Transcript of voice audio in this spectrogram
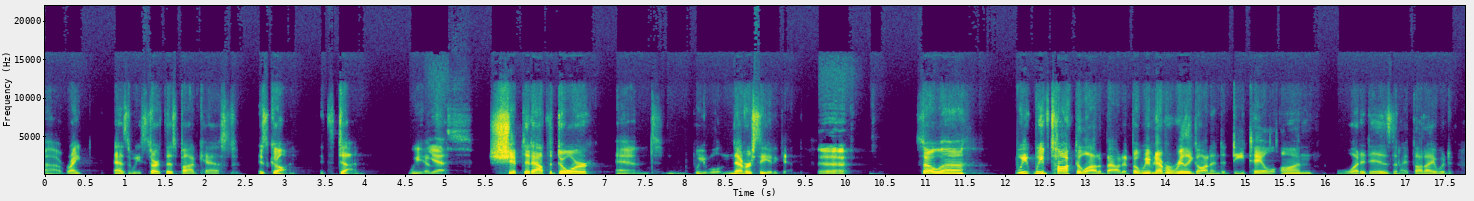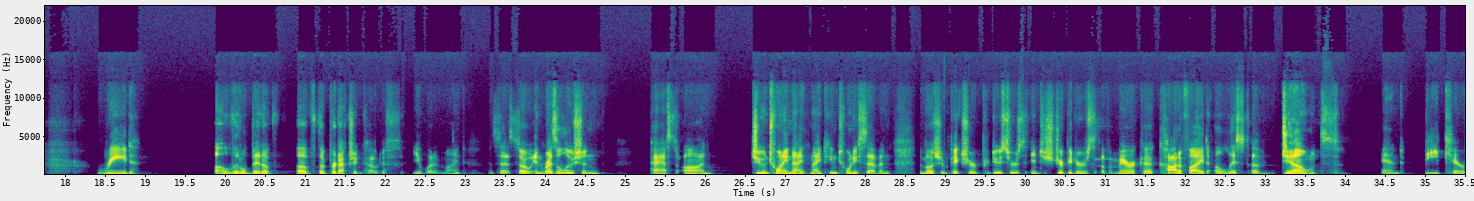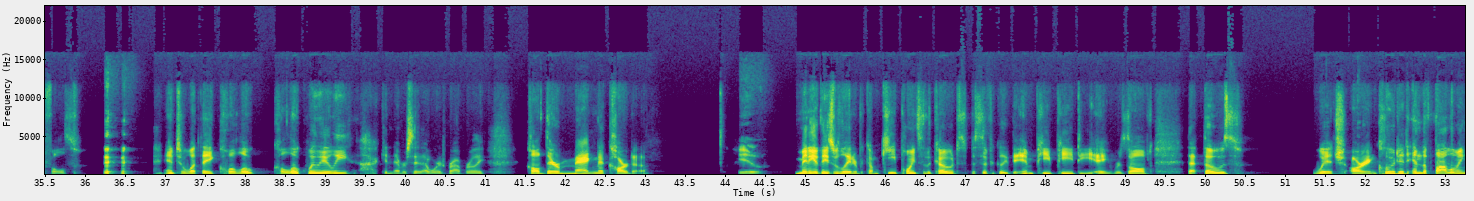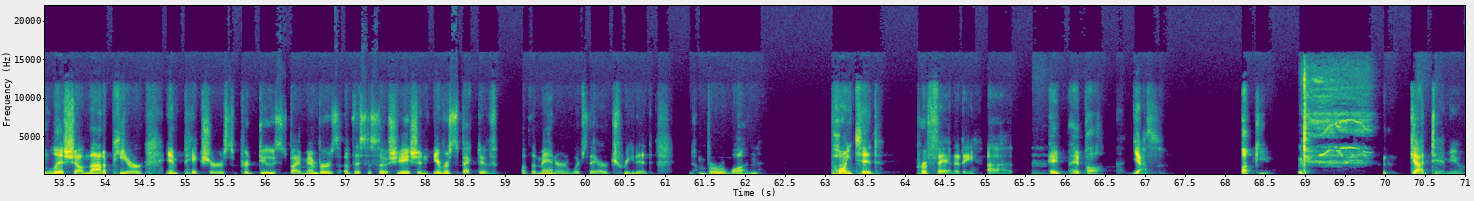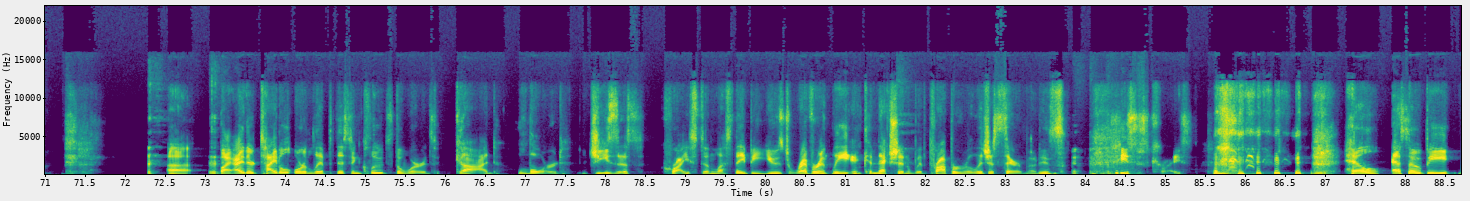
uh, right as we start this podcast, is gone. It's done. We have Yes. shipped it out the door, and we will never see it again. Uh, So uh we we've talked a lot about it, but we've never really gone into detail on what it is, and I thought I would read a little bit of of the production code if you wouldn't mind. It says so in resolution passed on June 29th, 1927, the Motion Picture Producers and Distributors of America codified a list of don'ts and be carefuls into what they collo- colloquially, ah, I can never say that word properly, called their Magna Carta. ew. Many of these would later become key points of the code, specifically the MPPDA resolved that those which are included in the following list shall not appear in pictures produced by members of this association, irrespective of the manner in which they are treated. Number one, pointed profanity. Uh, Hey, hey, Paul. yes. Fuck you. God damn you. Uh, by either title or lip, this includes the words God, Lord, Jesus, Christ, unless they be used reverently in connection with proper religious ceremonies. Jesus Christ. Hell, SOB,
